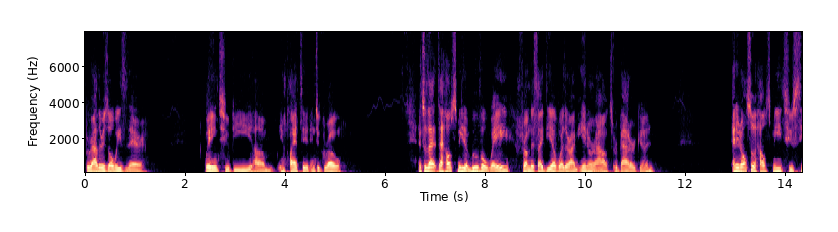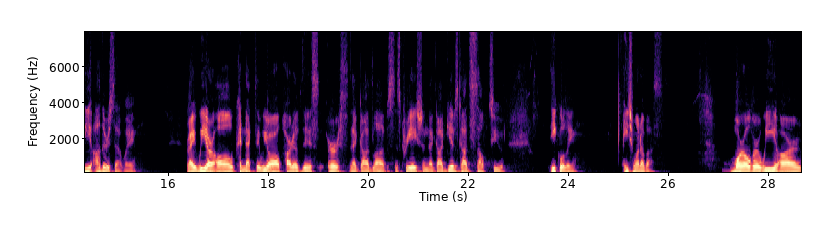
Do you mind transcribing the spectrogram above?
but rather is always there, waiting to be um, implanted and to grow. And so that, that helps me to move away from this idea of whether I'm in or out or bad or good. And it also helps me to see others that way right? We are all connected. We are all part of this earth that God loves, this creation that God gives God's self to equally, each one of us. Moreover, we are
